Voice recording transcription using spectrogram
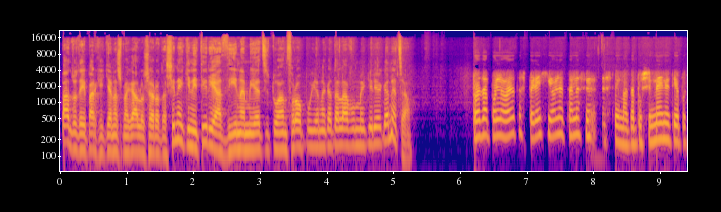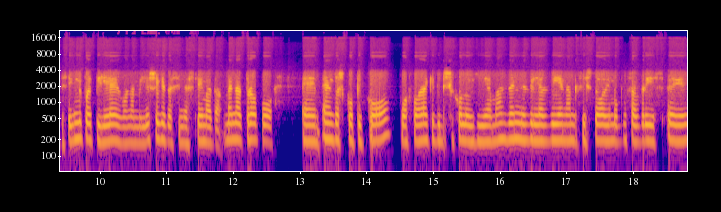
Πάντοτε υπάρχει και ένας μεγάλος έρωτας. Είναι η κινητήρια δύναμη έτσι του ανθρώπου για να καταλάβουμε κυρία Κανέτσα; Πρώτα απ' όλα ο έρωτας περιέχει όλα τα άλλα συναισθήματα που σημαίνει ότι από τη στιγμή που επιλέγω να μιλήσω για τα συναισθήματα με έναν τρόπο ε, ενδοσκοπικό που αφορά και την ψυχολογία μας. Δεν είναι δηλαδή ένα μυθιστόρημα που θα βρεις, ε,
